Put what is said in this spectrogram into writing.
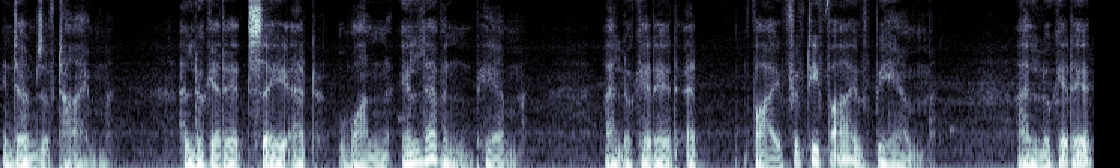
in terms of time. I look at it, say, at 1:11 p.m. I look at it at 5:55 p.m. I look at it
